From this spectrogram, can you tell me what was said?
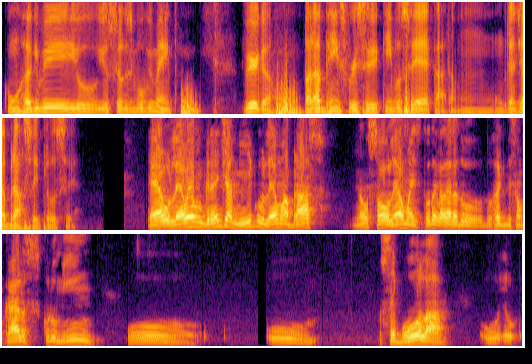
com o rugby e o, e o seu desenvolvimento. Virga, parabéns por ser quem você é, cara. Um, um grande abraço aí para você. É, o Léo é um grande amigo. Léo, um abraço. Não só o Léo, mas toda a galera do, do Rugby São Carlos, Curumim, o, o, o Cebola, o, eu,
